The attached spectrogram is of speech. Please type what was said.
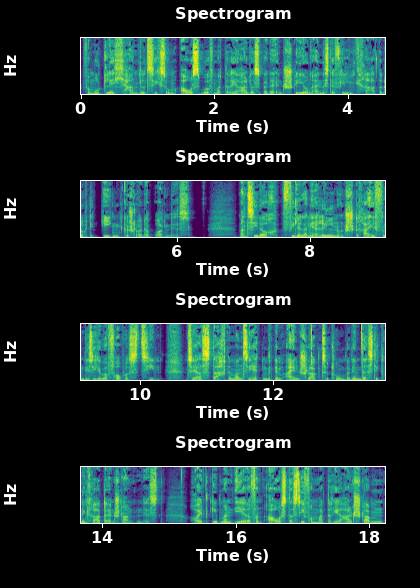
Vermutlich handelt es sich um Auswurfmaterial, das bei der Entstehung eines der vielen Krater durch die Gegend geschleudert worden ist. Man sieht auch viele lange Rillen und Streifen, die sich über Phobos ziehen. Zuerst dachte man, sie hätten mit dem Einschlag zu tun, bei dem der Stickney-Krater entstanden ist. Heute geht man eher davon aus, dass sie vom Material stammen,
